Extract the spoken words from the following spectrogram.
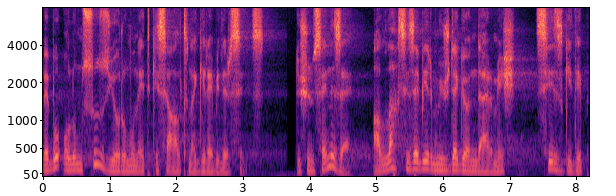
ve bu olumsuz yorumun etkisi altına girebilirsiniz. Düşünsenize, Allah size bir müjde göndermiş, siz gidip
